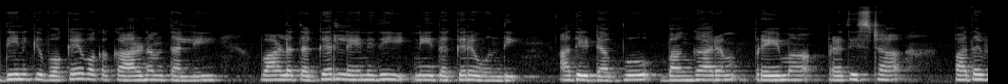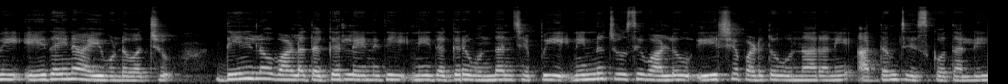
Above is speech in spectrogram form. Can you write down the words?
దీనికి ఒకే ఒక కారణం తల్లి. వాళ్ళ దగ్గర లేనిది నీ దగ్గర ఉంది. అది డబ్బు బంగారం ప్రేమ ప్రతిష్ట పదవి ఏదైనా అయి ఉండవచ్చు. దీనిలో వాళ్ళ దగ్గర లేనిది నీ దగ్గర ఉందని చెప్పి నిన్ను చూసి వాళ్ళు ఈర్ష్య పడుతూ ఉన్నారని అర్థం చేసుకో తల్లి.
